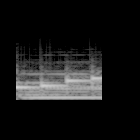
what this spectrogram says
you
